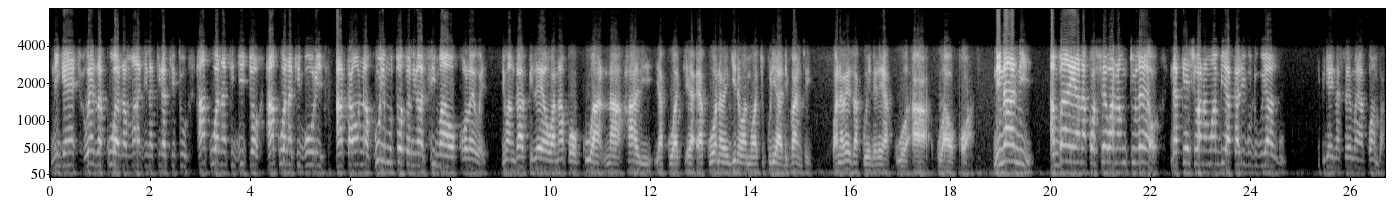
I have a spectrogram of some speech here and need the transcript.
ningeweza kuwa na maji na kila kitu. Hakuwa na kijicho hakuwa na kiburi. Akaona huyu mtoto ni lazima aokolewe ni wangapi leo wanapokuwa na hali ya, kuwa, ya, ya kuona wengine wamewachukulia advantage wanaweza kuendelea kuwa, uh, kuwaokoa? Ni nani ambaye anakosewa na mtu leo na kesho anamwambia karibu ndugu yangu Biblia inasema ya kwamba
